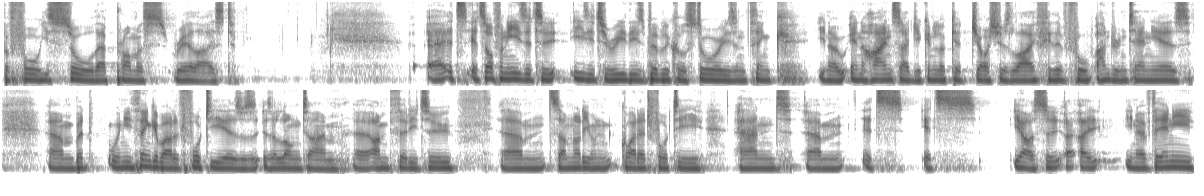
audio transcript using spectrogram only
before he saw that promise realized. Uh, it's it's often easy to easy to read these biblical stories and think, you know, in hindsight, you can look at Joshua's life. He lived for 110 years, um, but when you think about it, 40 years is, is a long time. Uh, I'm 32, um, so I'm not even quite at 40, and um, it's it's yeah. So I, I you know, if there any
